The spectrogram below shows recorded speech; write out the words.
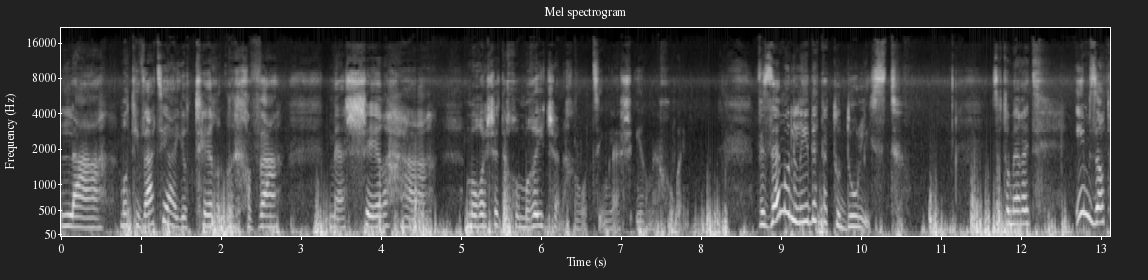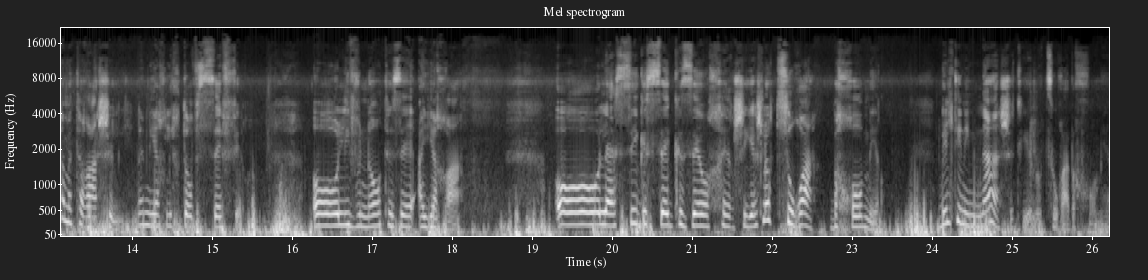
למוטיבציה היותר רחבה מאשר המורשת החומרית שאנחנו רוצים להשאיר מאחורינו. וזה מוליד את ה-to-do list. זאת אומרת, אם זאת המטרה שלי, נניח לכתוב ספר, או לבנות איזה עיירה, או להשיג הישג כזה או אחר, שיש לו צורה בחומר, בלתי נמנע שתהיה לו צורה בחומר.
